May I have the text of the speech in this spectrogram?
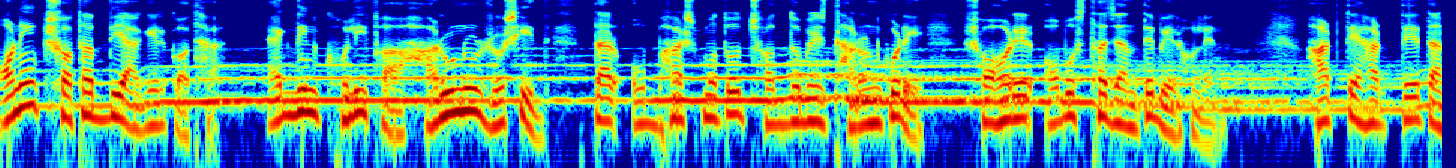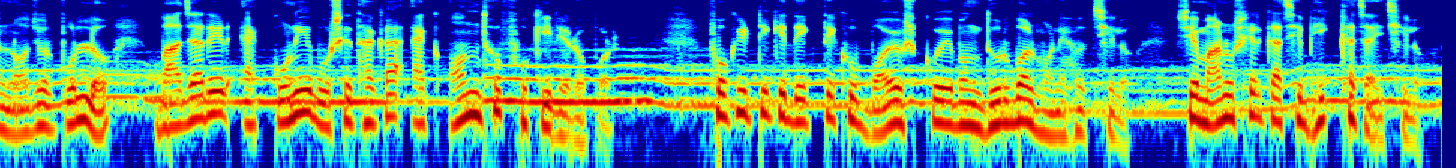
অনেক শতাব্দী আগের কথা। একদিন খলিফা হারুনুর রশিদ তার অভ্যাস মতো ছদ্মবেশ ধারণ করে শহরের অবস্থা জানতে বের হলেন। হাঁটতে হাঁটতে তার নজর পড়ল বাজারের এক কোণে বসে থাকা এক অন্ধ ফকিরের ওপর। ফকিরটিকে দেখতে খুব বয়স্ক এবং দুর্বল মনে হচ্ছিল। সে মানুষের কাছে ভিক্ষা চাইছিল।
